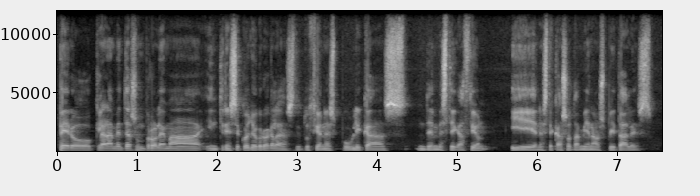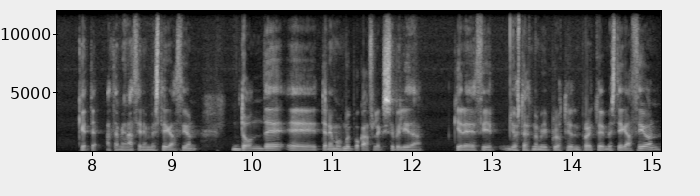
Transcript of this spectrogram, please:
pero claramente es un problema intrínseco, yo creo que a las instituciones públicas de investigación y en este caso también a hospitales que también hacen investigación, donde eh, tenemos muy poca flexibilidad. Quiere decir, yo estoy haciendo mi proyecto de investigación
